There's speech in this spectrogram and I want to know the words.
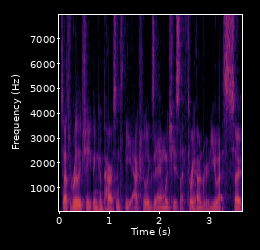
So that's really cheap in comparison to the actual exam, which is like 300 US. So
